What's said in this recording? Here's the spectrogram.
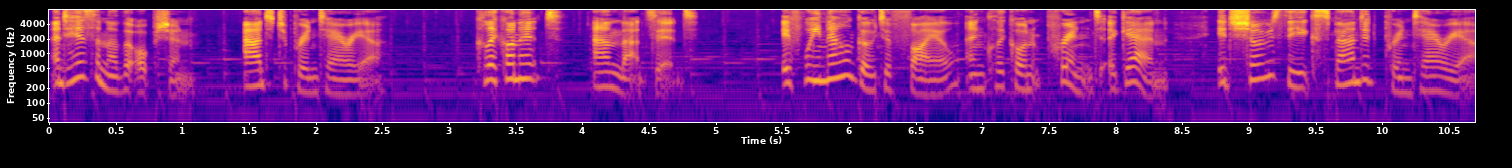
and here's another option, Add to Print Area. Click on it, and that's it. If we now go to File and click on Print again, it shows the expanded print area.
